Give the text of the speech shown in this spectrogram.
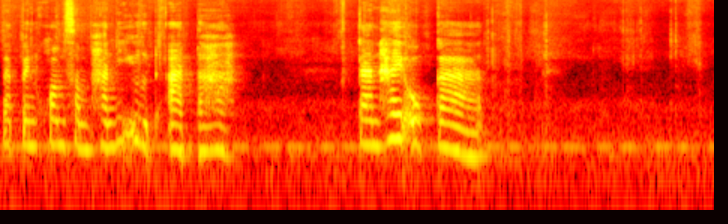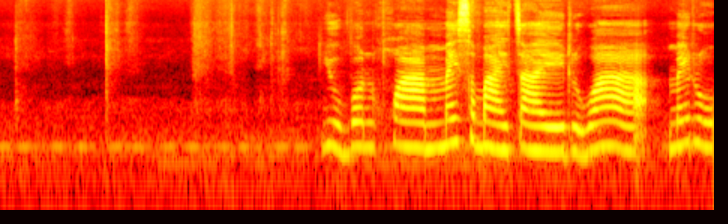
แต่เป็นความสัมพันธ์ที่อึดอัดนะคะ การให้โอกาส อยู่บนความไม่สบายใจหรือว่าไม่รู้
